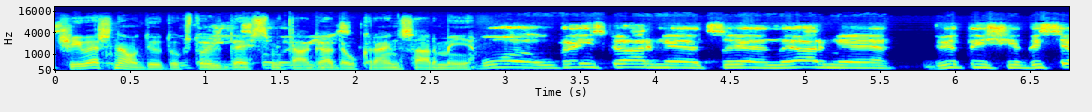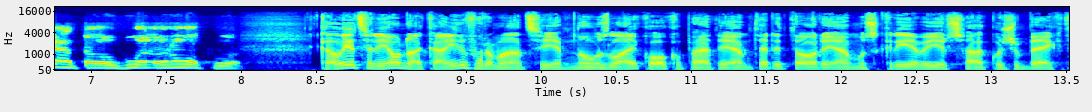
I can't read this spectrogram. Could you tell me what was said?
Šī vairs nav 2010. gada Ukrainas armija. 2010. roku. Kā liecina jaunākā informācija, no uz laiku okupētajām teritorijām uz Krieviju ir sākuši bēgt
